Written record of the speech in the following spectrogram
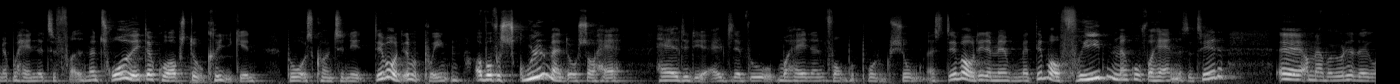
man kunne handle til fred. Man troede ikke, der kunne opstå krig igen på vores kontinent. Det var det var pointen. Og hvorfor skulle man dog så have have alle de der, alle de der våben og have en anden form for produktion. Altså det var jo det der med, at det var jo friden, man kunne forhandle sig til det. Øh, og man var jo heller ikke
